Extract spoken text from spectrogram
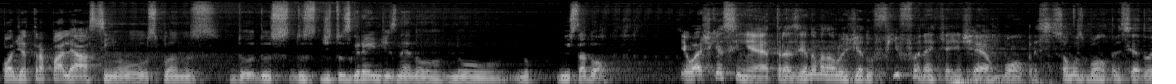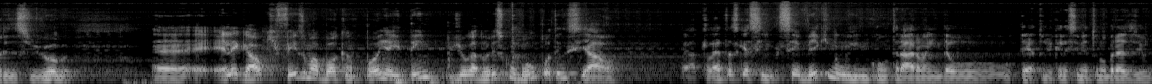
pode atrapalhar, assim, os planos do, dos, dos ditos grandes, né, no, no, no, no estadual. Eu acho que assim, é, trazendo uma analogia do FIFA, né, que a gente é um bom somos bons apreciadores desse jogo, é, é legal que fez uma boa campanha e tem jogadores com bom potencial. É, atletas que assim, você vê que não encontraram ainda o, o teto de crescimento no Brasil.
